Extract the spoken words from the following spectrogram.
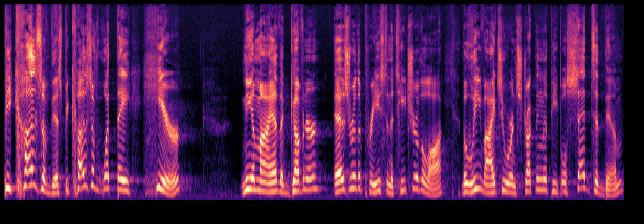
because of this, because of what they hear, Nehemiah, the governor, Ezra the priest, and the teacher of the law, the Levites who were instructing the people, said to them,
